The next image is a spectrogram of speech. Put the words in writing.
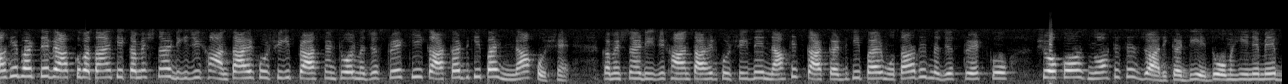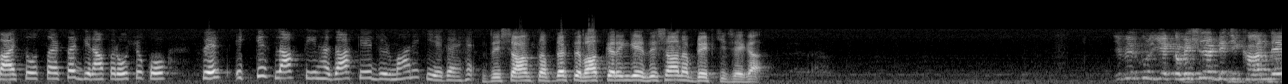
آگے بڑھتے ہوئے آپ کو بتائیں کہ commissioner D G Khan Tahir Khurshid price control magistrate کی کارکردگی پر ناخوش ہیں۔ Commissioner D G Khan Tahir Khurshid نے ناقص کارکردگی پر متعدد مجسٹریٹ کو شوکوز نوٹسز جاری کر دیے دو مہینے میں بائیس سو سڑسٹھ گرا فروشوں کو صرف اکیس لاکھ تین ہزار کے جرمانے کیے گئے ہیں زیشان صفدر سے بات کریں گے ذیشان اپڈیٹ کیجیے گا جی بالکل، یہ کمشنر ڈی جی خان نے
